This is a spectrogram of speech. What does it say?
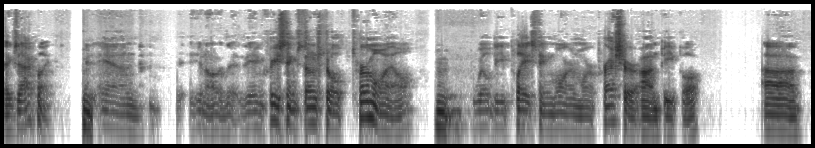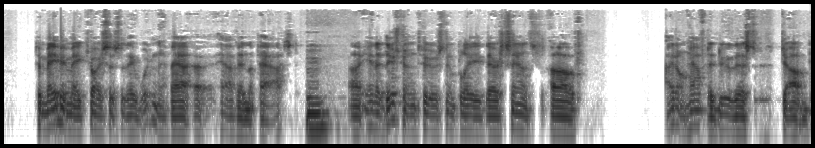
exactly. Mm. And, you know, the, the increasing social turmoil mm. will be placing more and more pressure on people uh, to maybe make choices that they wouldn't have, ha- uh, have in the past, mm. uh, in addition to simply their sense of I don't have to do this job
